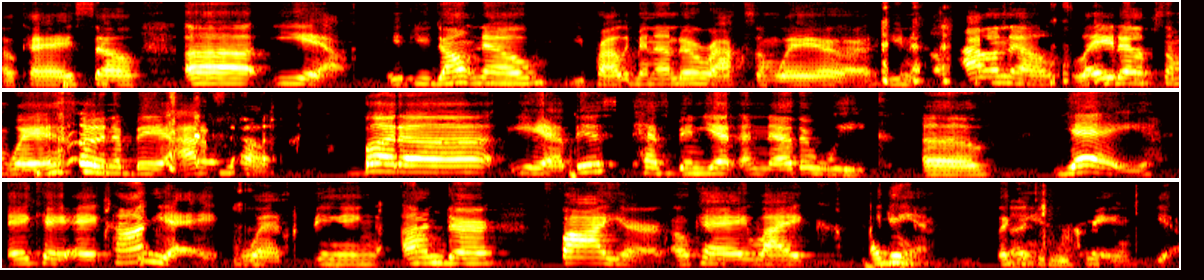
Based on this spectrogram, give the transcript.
Okay. So uh yeah if you don't know, you've probably been under a rock somewhere, or you know, I don't know, laid up somewhere in a bed. I don't know. But uh yeah, this has been yet another week of Yay, aka Kanye West being under fire. Okay, like again, again. I mean, yeah.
